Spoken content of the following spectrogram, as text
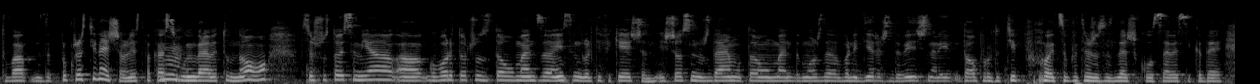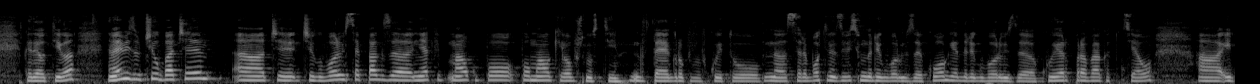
това, за procrastination, нали, това как си губим времето, но всъщност той самия а, говори точно за този момент за instant gratification и що се нуждаем от този момент да можеш да валидираш, да видиш нали, този прототип, който се опитваш да създадеш около себе си, къде, къде отива. На мен ми звучи обаче а, че, че говорим все пак за някакви малко по, по-малки общности в тези групи, в които а, се работи, независимо дали говорим за екология, дали говорим за queer права като цяло а, и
